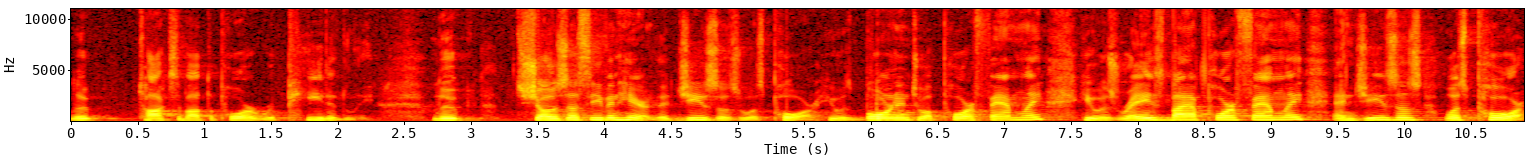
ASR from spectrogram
Luke talks about the poor repeatedly. Luke shows us even here that Jesus was poor. He was born into a poor family, he was raised by a poor family, and Jesus was poor.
